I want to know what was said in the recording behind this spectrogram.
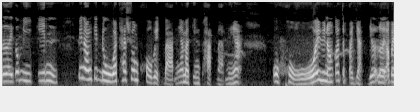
เลยก็มีกิน พี่น้องคิดดูว่าถ้าช่วงโควิดแบบเนี้ยมากินผักแบบเนี้ยโอ้โห พี่น้องก็จะประหยัดเยอะเลย เอาไป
